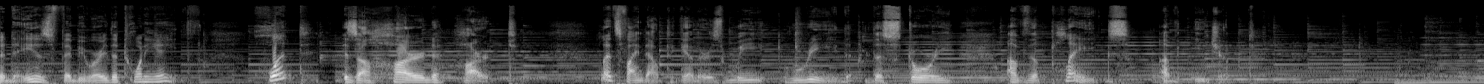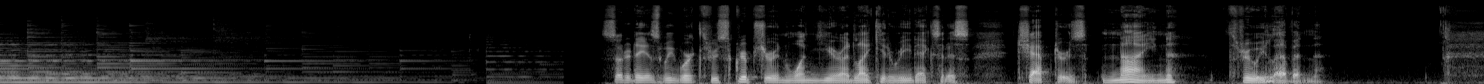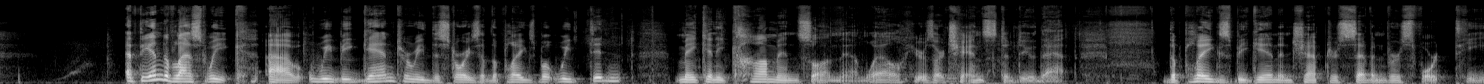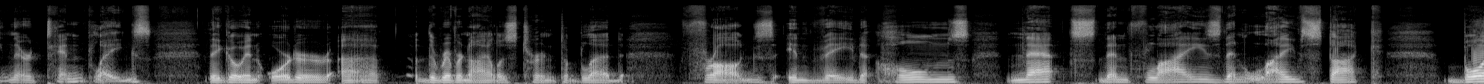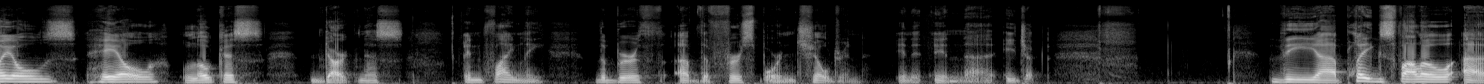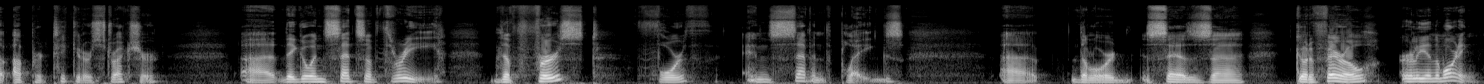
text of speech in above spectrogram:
Today is February the 28th. What is a hard heart? Let's find out together as we read the story of the plagues of Egypt. So, today, as we work through Scripture in one year, I'd like you to read Exodus chapters 9 through 11. At the end of last week, uh, we began to read the stories of the plagues, but we didn't make any comments on them. Well, here's our chance to do that. The plagues begin in chapter 7, verse 14. There are 10 plagues. They go in order. Uh, the river Nile is turned to blood. Frogs invade homes, gnats, then flies, then livestock boils, hail, locusts, darkness, and finally, the birth of the firstborn children in, in uh, Egypt. The uh, plagues follow a, a particular structure. Uh, they go in sets of three. The first, fourth, and seventh plagues, uh, the Lord says, uh, Go to Pharaoh, early in the morning.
